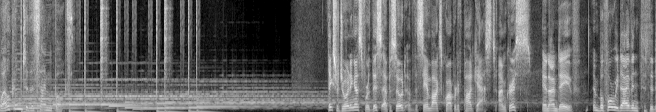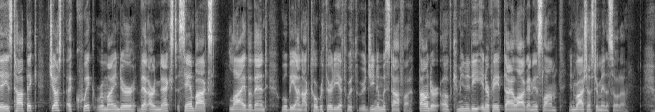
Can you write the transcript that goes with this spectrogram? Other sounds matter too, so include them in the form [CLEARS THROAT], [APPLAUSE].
Welcome to the Sandbox. Thanks for joining us for this episode of the Sandbox Cooperative Podcast. I'm Chris. And I'm Dave. And before we dive into today's topic, just a quick reminder that our next Sandbox live event will be on October 30th with Regina Mustafa, founder of Community Interfaith Dialogue on Islam in Rochester, Minnesota.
